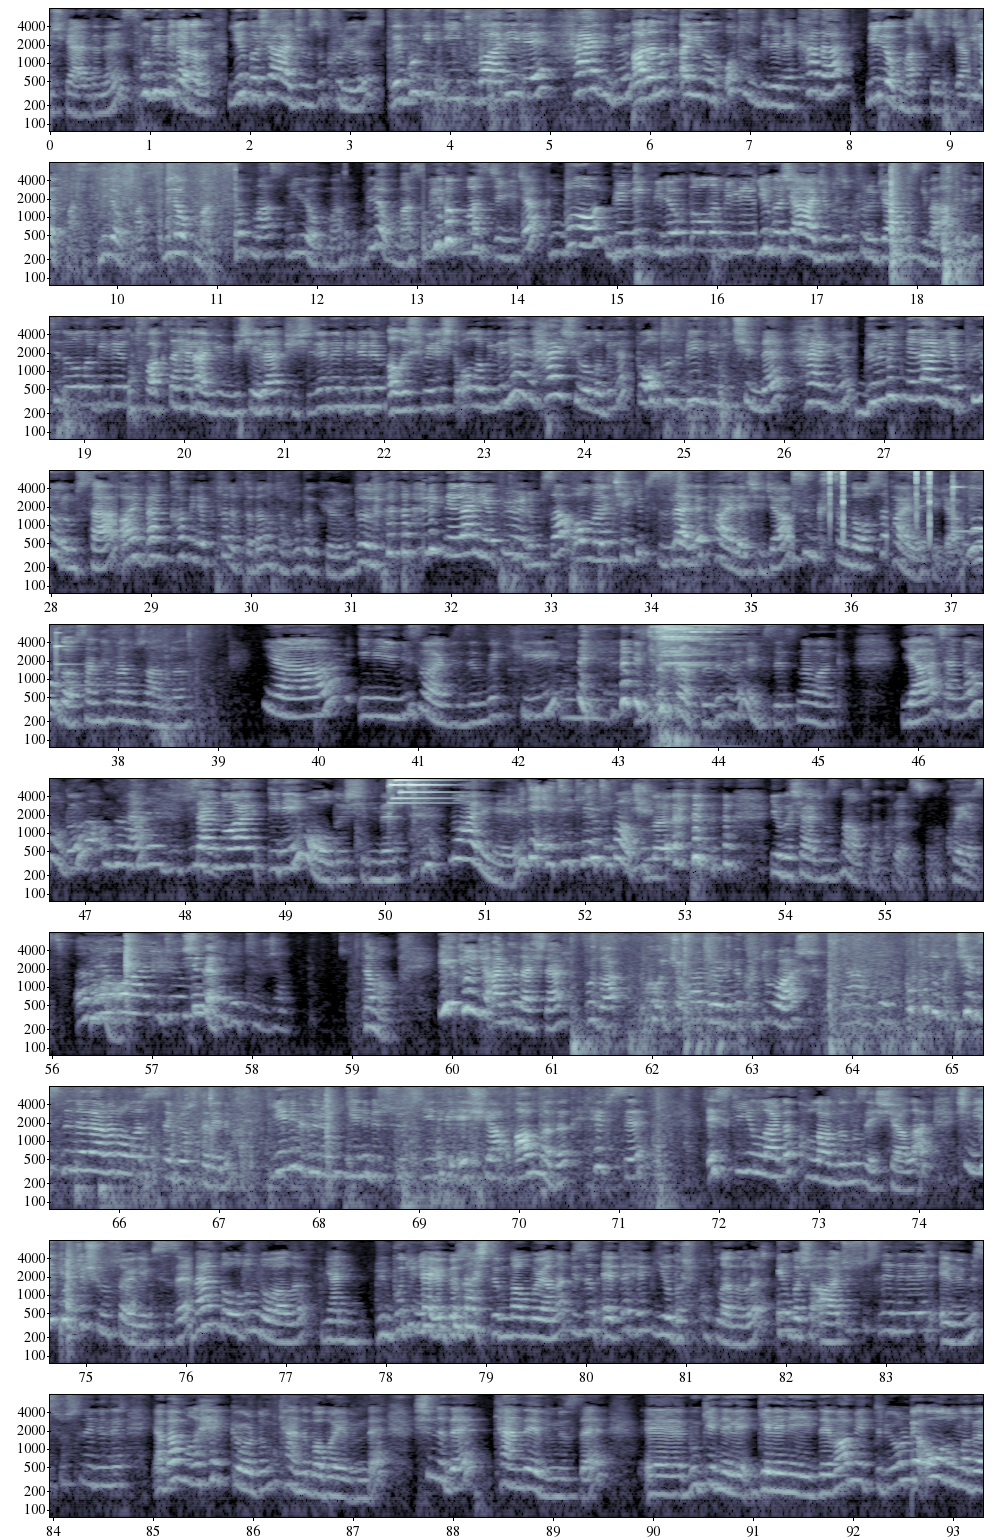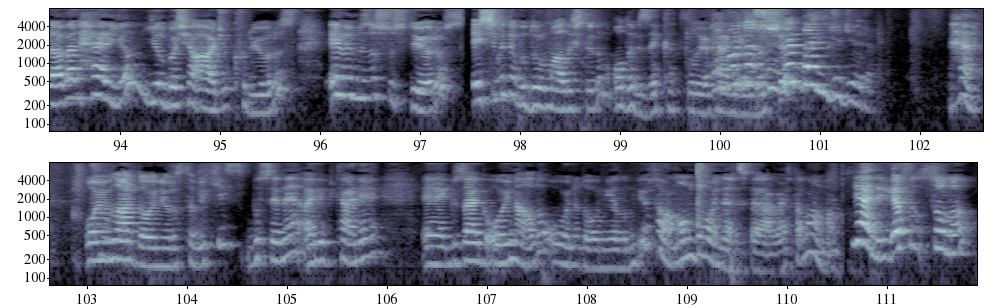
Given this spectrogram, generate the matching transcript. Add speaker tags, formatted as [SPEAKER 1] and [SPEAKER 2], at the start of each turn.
[SPEAKER 1] hoş geldiniz. Bugün 1 Aralık. Yılbaşı ağacımızı kuruyoruz. Ve bugün itibariyle her gün Aralık ayının 31'ine kadar vlogmas çekeceğim. Vlogmas, vlogmas, vlogmas, vlogmas, vlogmas, vlogmas, vlogmas çekeceğim. Bu günlük vlog da olabilir. Yılbaşı ağacımızı kuracağımız gibi aktivite de olabilir. Mutfakta herhangi bir şeyler pişirebilirim. Alışveriş de olabilir. Yani her şey olabilir. Bu 31 gün içinde her gün günlük neler yapıyorumsa ay ben kamera bu tarafta ben o tarafa bakıyorum dur. günlük neler yapıyorumsa onları çekip sizlerle paylaşacağım. Kısım kısım da olsa paylaşacağım. Ne oldu? Sen hemen uzandın. Ya ineğimiz var bizim bakayım. Çok tatlı değil mi? Elbisesine bak. Ya sen ne oldu? Ha? Sen Noel ineği mi oldun şimdi? Noel ineği.
[SPEAKER 2] Bir de etekli
[SPEAKER 1] Çok tatlı. Yılbaşı ağacımızın altına kurarız bunu. Koyarız.
[SPEAKER 2] Öyle
[SPEAKER 1] Tamam.
[SPEAKER 2] o ağacımı
[SPEAKER 1] Şimdi-
[SPEAKER 2] da getireceğim.
[SPEAKER 1] Tamam. İlk önce arkadaşlar burada kocaman böyle bir kutu var. Bu kutunun içerisinde neler var onları size gösterelim. Yeni bir ürün, yeni bir süs, yeni bir eşya almadık. Hepsi eski yıllarda kullandığımız eşyalar. Şimdi ilk önce şunu söyleyeyim size. Ben doğdum doğalı. Yani bu dünyaya göz açtığımdan bu yana bizim evde hep yılbaşı kutlanılır. Yılbaşı ağacı süslenilir, evimiz süslenilir. Ya ben bunu hep gördüm kendi baba evimde. Şimdi de kendi evimizde e, bu geneli, geleneği devam ettiriyorum ve oğlumla beraber her yıl yılbaşı ağacı kuruyoruz. Evimizi süslüyoruz. Eşimi de bu duruma alıştırdım. O da bize katılıyor her
[SPEAKER 2] Ben burada
[SPEAKER 1] yılbaşı.
[SPEAKER 2] size ben gidiyorum.
[SPEAKER 1] Heh, oyunlar da oynuyoruz tabii ki. Bu sene Ali bir tane e, güzel bir oyun aldı. O oyunu da oynayalım diyor. Tamam onu da oynarız beraber tamam mı? Yani lafın sonu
